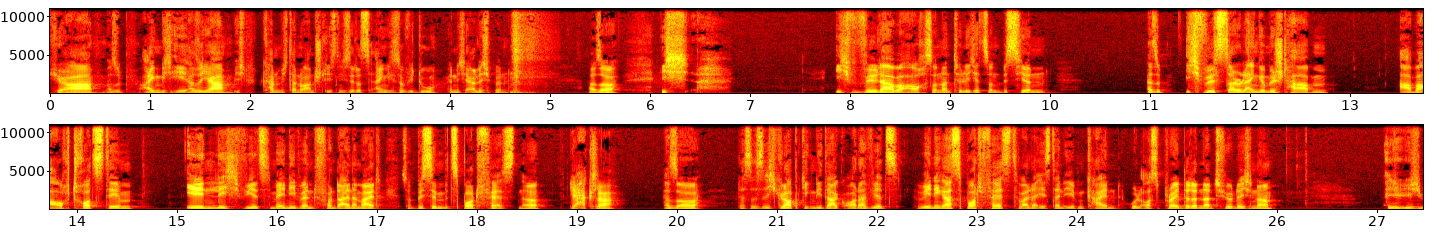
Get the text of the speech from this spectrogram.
Ja, also eigentlich eh, also ja, ich kann mich da nur anschließen. Ich sehe das eigentlich so wie du, wenn ich ehrlich bin. Also ich, ich will da aber auch so natürlich jetzt so ein bisschen also ich will Storyline gemischt haben, aber auch trotzdem ähnlich wie jetzt Main Event von Dynamite, so ein bisschen mit Spotfest, ne? Ja, klar. Also, das ist, ich glaube, gegen die Dark Order wird's weniger Spotfest, weil da ist dann eben kein Will Osprey drin natürlich, ne? Ich, ich,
